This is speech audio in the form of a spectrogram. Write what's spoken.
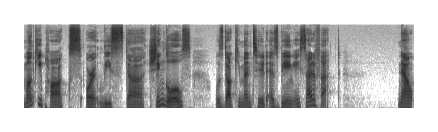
monkeypox, or at least uh, shingles, was documented as being a side effect. Now,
